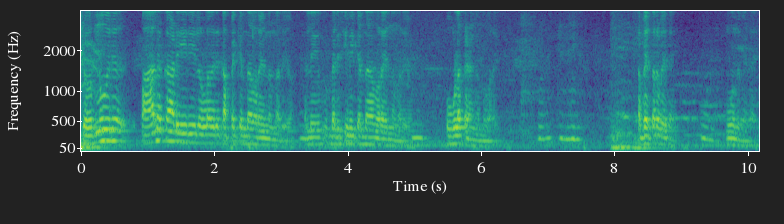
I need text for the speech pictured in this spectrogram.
ഷൊർണൂർ പാലക്കാട് ഏരിയയിലുള്ള ഒരു കപ്പയ്ക്ക് എന്താ പറയുന്നതെന്ന് അറിയോ അല്ലെങ്കിൽ പരിശീലിക്ക് എന്താ പറയുന്നതെന്ന് അറിയോ പൂളക്കിഴങ്ങ്. എന്ന് പറയും അപ്പൊ എത്ര പേരായി? മൂന്ന് പേരായി.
